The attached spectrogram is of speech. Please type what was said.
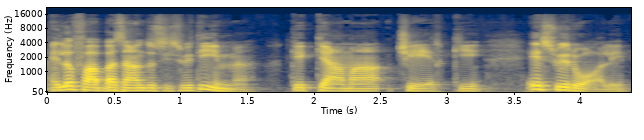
e lo fa basandosi sui team, che chiama cerchi, e sui ruoli.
